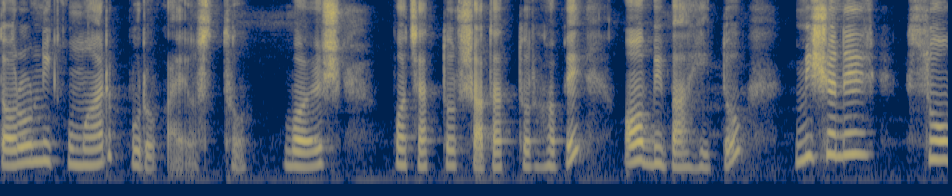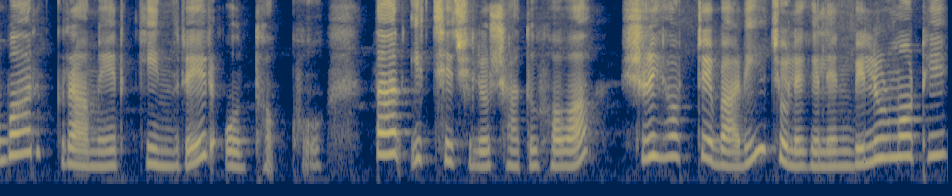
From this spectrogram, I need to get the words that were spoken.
তরণী কুমার পুরকায়স্থ। বয়স পঁচাত্তর সাতাত্তর হবে। অবিবাহিত। মিশনের সোবার গ্রামের কেন্দ্রের অধ্যক্ষ। তার ইচ্ছে ছিল সাধু হওয়া। শ্রীহট্টে বাড়ি চলে গেলেন বেলুর মঠে।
